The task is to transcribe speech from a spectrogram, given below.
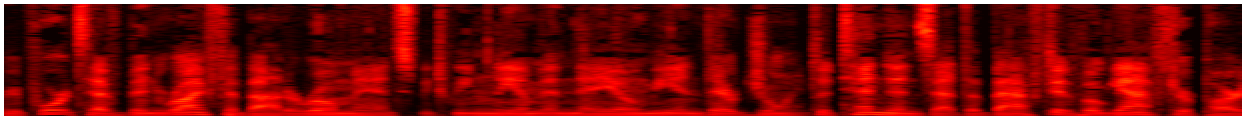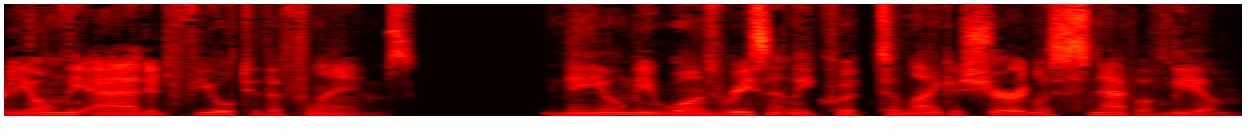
Reports have been rife about a romance between Liam and Naomi and their joint attendance at the BAFTA Vogue after-party only added fuel to the flames. Naomi was recently quick to like a shirtless snap of Liam.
